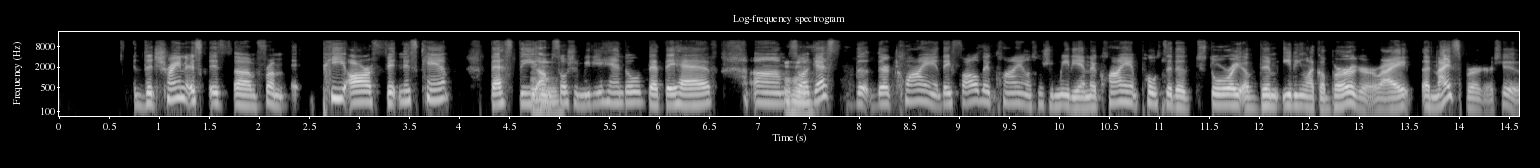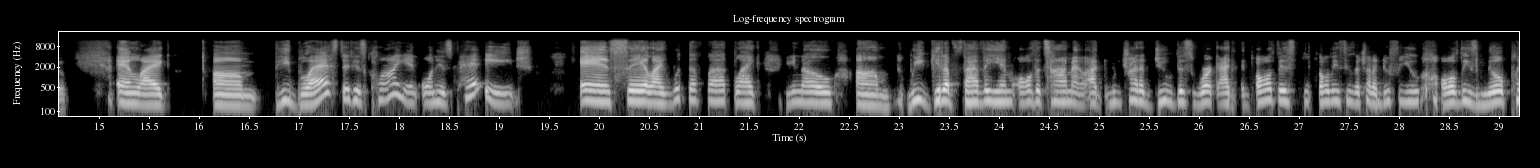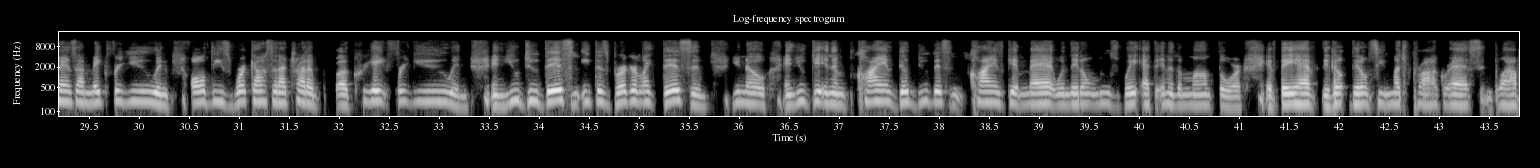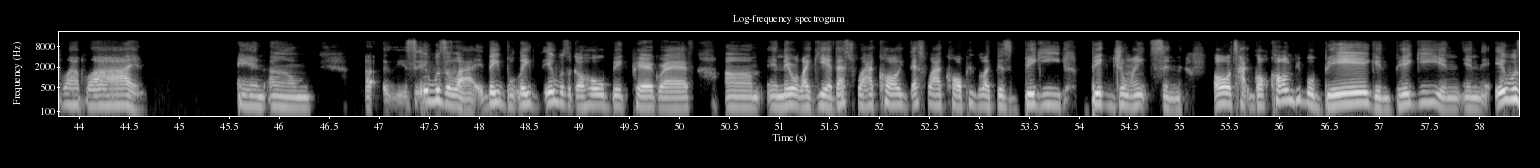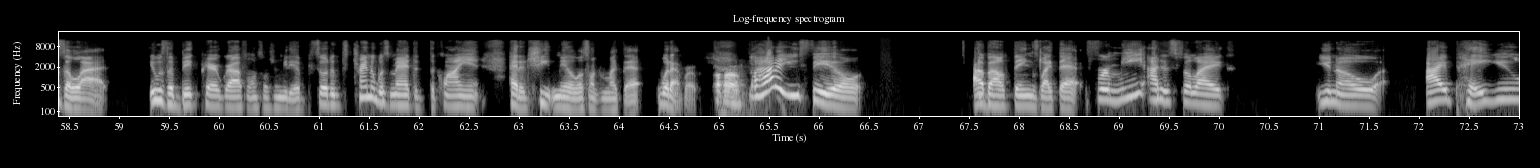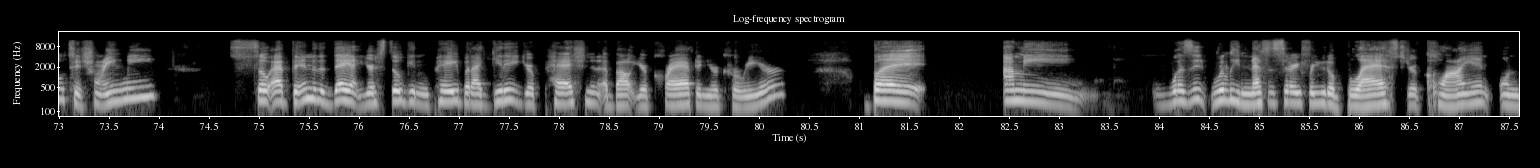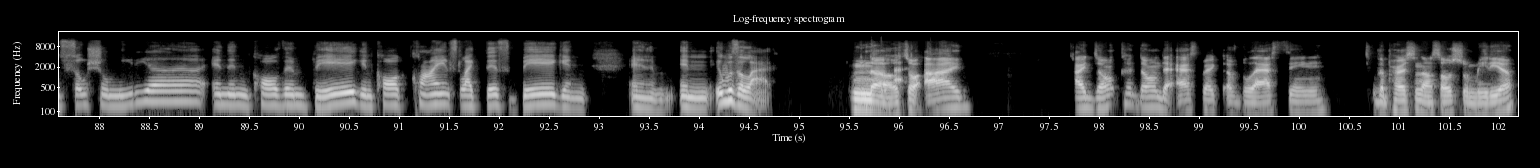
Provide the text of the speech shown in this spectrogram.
the trainer is, is um, from PR Fitness Camp. That's the um, mm-hmm. um, social media handle that they have. Um, mm-hmm. So I mm-hmm. guess the, their client, they follow their client on social media, and their client posted a story of them eating like a burger, right? A nice burger too, and like um, he blasted his client on his page and said like what the fuck? Like you know um we get up 5 a.m all the time and I, we try to do this work. I all this all these things i try to do for you all these meal plans i make for you and all these workouts that i try to uh, create for you and and you do this and eat this burger like this and you know and you get and clients they'll do this and clients get mad when they don't lose weight at the end of the month or if they have they don't they don't see much progress and blah blah blah and and um uh, it was a lot. They, they it was like a whole big paragraph. Um, and they were like, yeah, that's why I call that's why I call people like this biggie, big joints, and all time calling people big and biggie, and and it was a lot. It was a big paragraph on social media. So the trainer was mad that the client had a cheat meal or something like that. Whatever. Uh-huh. So how do you feel about things like that? For me, I just feel like, you know, I pay you to train me so at the end of the day, you're still getting paid, but I get it. You're passionate about your craft and your career. But I mean, was it really necessary for you to blast your client on social media and then call them big and call clients like this big and and and it was a lot? No, so I I don't condone the aspect of blasting the person on social media.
